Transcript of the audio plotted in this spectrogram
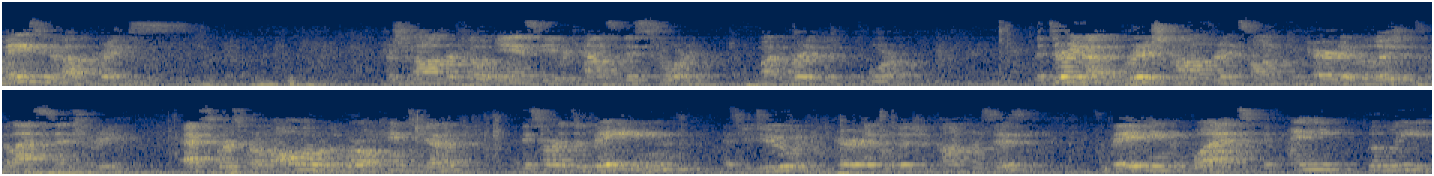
Amazing About Grace, Christian author Philip Yancey recounts this story. You might have heard it before. That during a British conference on comparative religions in the last century, experts from all over the world came together and they started debating, as you do in comparative religion conferences, debating what, if any, belief,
